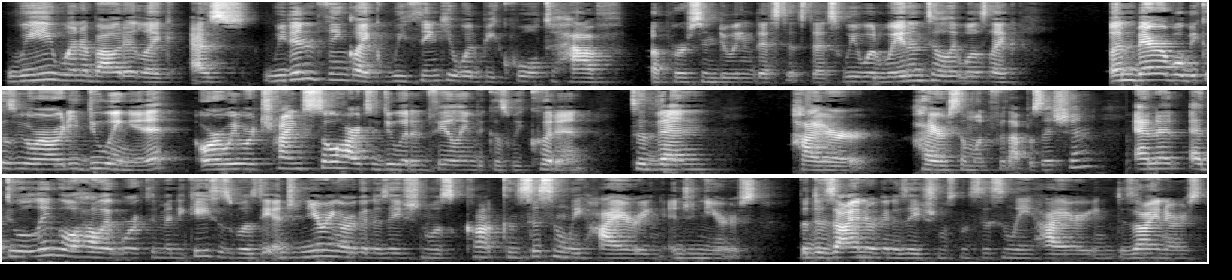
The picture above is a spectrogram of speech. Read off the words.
we went about it like as we didn't think like we think it would be cool to have a person doing this, this, this. We would wait until it was like unbearable because we were already doing it or we were trying so hard to do it and failing because we couldn't to then hire hire someone for that position. And at, at duolingo how it worked in many cases was the engineering organization was con- consistently hiring engineers. The design organization was consistently hiring designers.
